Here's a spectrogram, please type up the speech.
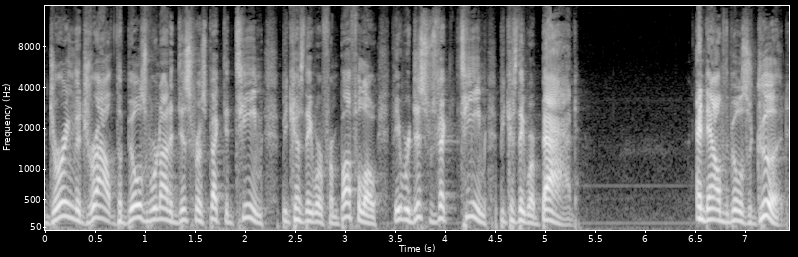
During the drought, the Bills were not a disrespected team because they were from Buffalo. They were a disrespected team because they were bad. And now the Bills are good.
